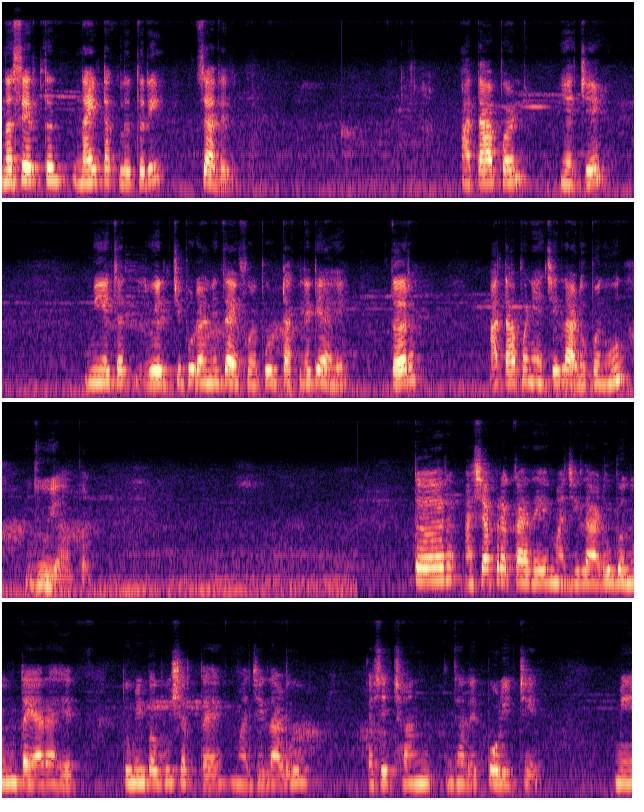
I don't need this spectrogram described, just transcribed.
नसेल तर नाही टाकलं तरी चालेल. आता आपण ह्याचे मी याच्यात वेलची पूड आणि जायफळ पूड टाकलेली आहे. तर आता आपण याचे लाडू बनवून घेऊया आपण. तर अशा प्रकारे माझी लाडू बनवून तयार आहेत. तुम्ही बघू शकताय माझे लाडू कसे छान झालेत पोळीचे. मी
